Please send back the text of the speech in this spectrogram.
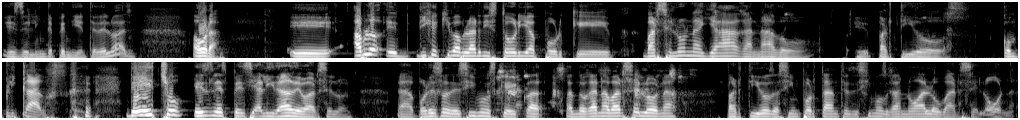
es el Independiente del Valle. Ahora, Eh, hablo, eh, dije que iba a hablar de historia porque Barcelona ya ha ganado eh, partidos complicados. De hecho, es la especialidad de Barcelona. Ah, por eso decimos que cua- cuando gana Barcelona, partidos así importantes, decimos ganó a lo Barcelona.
